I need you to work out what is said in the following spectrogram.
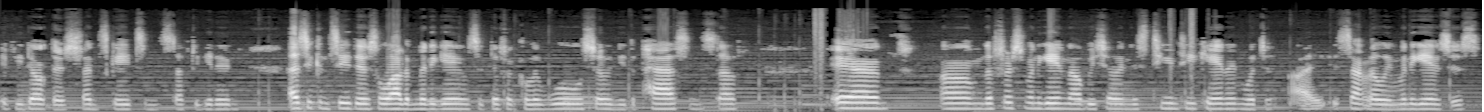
If you don't, there's fence gates and stuff to get in. As you can see, there's a lot of mini games with different colored wool showing you the pass and stuff. And um, the first mini game I'll be showing is TNT Cannon, which I it's not really a mini game. It's just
